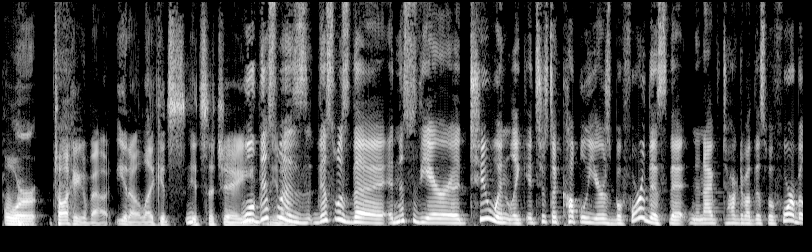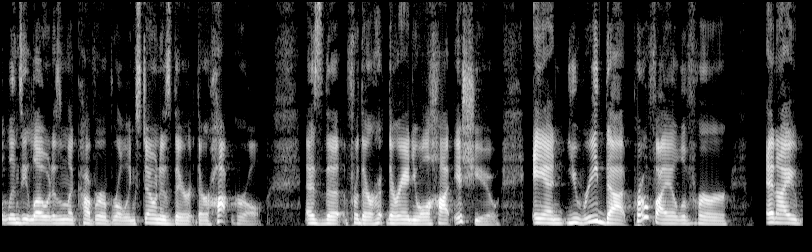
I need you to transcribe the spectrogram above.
or talking about you know? Like it's it's such a Well, this you know- was this was the and this was the era too when like it's just a couple years before this that and I've talked about this before, but Lindsay Lohan is on the cover of Rolling Stone as their their hot girl as the for their their annual hot issue, and you read that profile of her. And I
